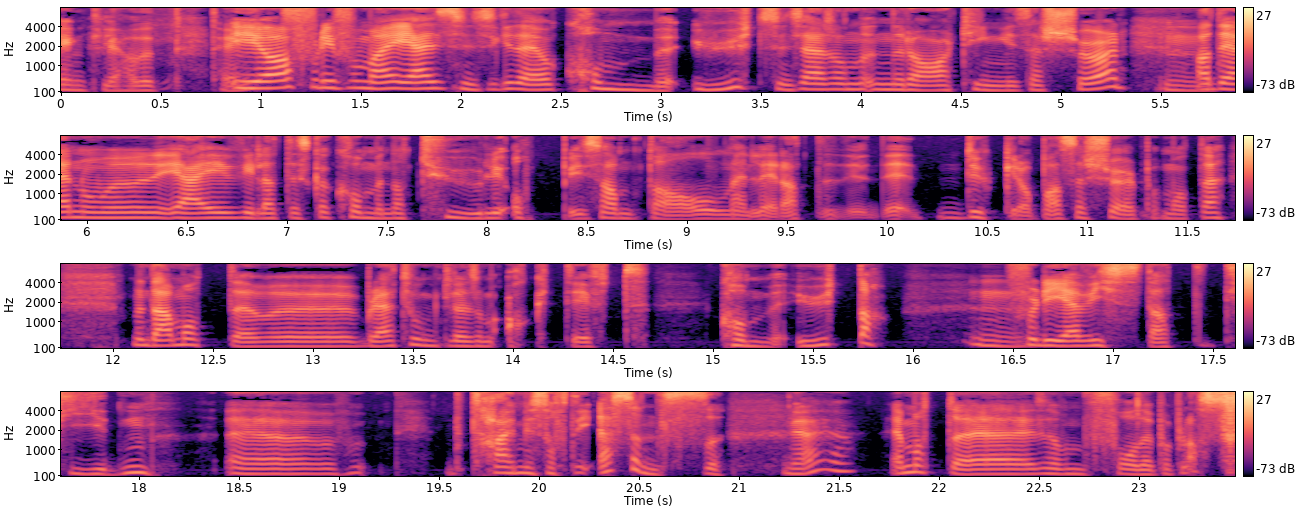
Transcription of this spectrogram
egentlig hadde tenkt. Ja, fordi for meg, jeg syns ikke det å komme ut synes jeg er sånn en rar ting i seg sjøl. Mm. At det er noe jeg vil at det skal komme naturlig opp i samtalen, eller at det, dukker opp av seg sjøl, på en måte. Men da måtte, ble jeg tvunget til å liksom aktivt komme ut, da. Mm. Fordi jeg visste at tiden eh, The time is of the essence. Ja, ja. Jeg måtte liksom få det på plass.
